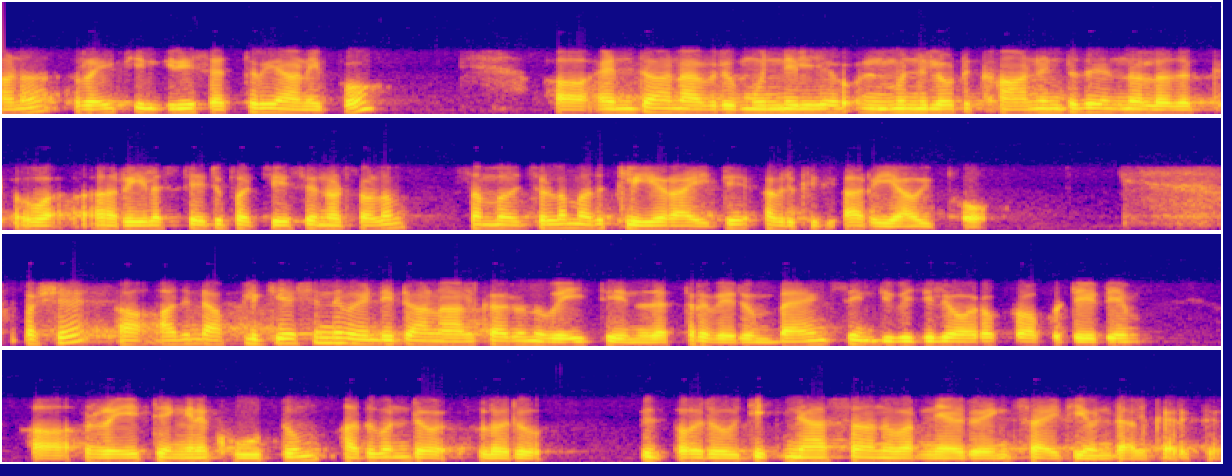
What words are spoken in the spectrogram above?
ആണ് റേറ്റ് ഇൻക്രീസ് എത്രയാണ് ഇപ്പോൾ എന്താണ് അവർ മുന്നിൽ മുന്നിലോട്ട് കാണേണ്ടത് എന്നുള്ളത് റിയൽ എസ്റ്റേറ്റ് പർച്ചേസ് ചെയ്യുന്നിടത്തോളം സംബന്ധിച്ചോളം അത് ക്ലിയർ ആയിട്ട് അവർക്ക് അറിയാം ഇപ്പോൾ പക്ഷേ അതിന്റെ അപ്ലിക്കേഷന് വേണ്ടിയിട്ടാണ് ആൾക്കാരൊന്ന് വെയിറ്റ് ചെയ്യുന്നത്. എത്ര വരും? ബാങ്ക്സ് ഇൻഡിവിജ്വലി ഓരോ പ്രോപ്പർട്ടിയുടെയും റേറ്റ് എങ്ങനെ കൂട്ടും? അതുകൊണ്ട് ഉള്ളൊരു ഒരു ജിജ്ഞാസ എന്ന് പറഞ്ഞ ഒരു എൻസൈറ്റി ഉണ്ട് ആൾക്കാർക്ക്.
